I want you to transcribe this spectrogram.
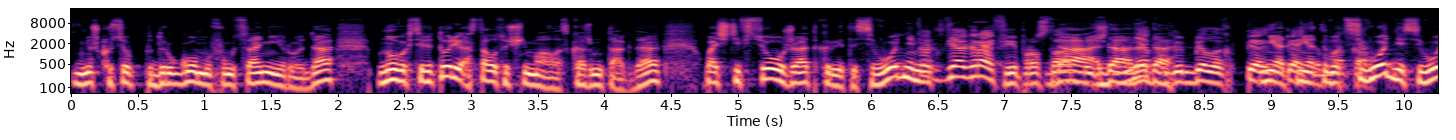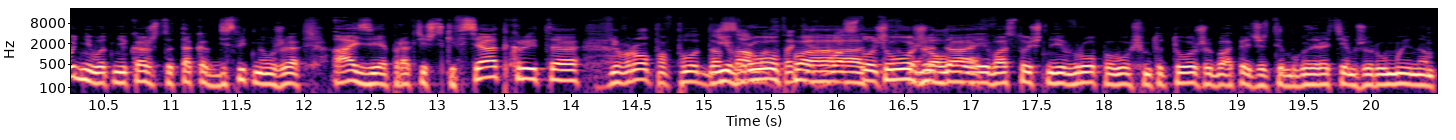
немножко все по-другому функционирует. Да? Новых территорий осталось очень мало, скажем так. Да? Почти все уже открыто. Сегодня... Ну, как с географией просто да, обычно. Да, нет да, да. белых пять Нет, нет, вот сегодня, сегодня, вот мне кажется, так как действительно уже Азия практически вся открыта. Европа вплоть до Европа самых таких восточных тоже, уголков. да, и Восточная Европа, в общем-то, тоже, опять же, тем, благодаря тем же румынам.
